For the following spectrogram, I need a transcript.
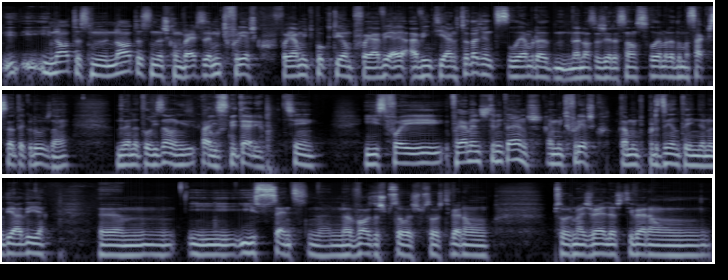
e, e nota-se nota nas conversas, é muito fresco. Foi há muito pouco tempo, foi há, há 20 anos. Toda a gente se lembra, na nossa geração, se lembra do massacre de Santa Cruz, não é? De ver na televisão. E, pá, isso, cemitério. Sim. E isso foi, foi há menos de 30 anos. É muito fresco, está muito presente ainda no dia a dia. Um, e, e, isso sente-se na, na, voz das pessoas. As pessoas tiveram, pessoas mais velhas tiveram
